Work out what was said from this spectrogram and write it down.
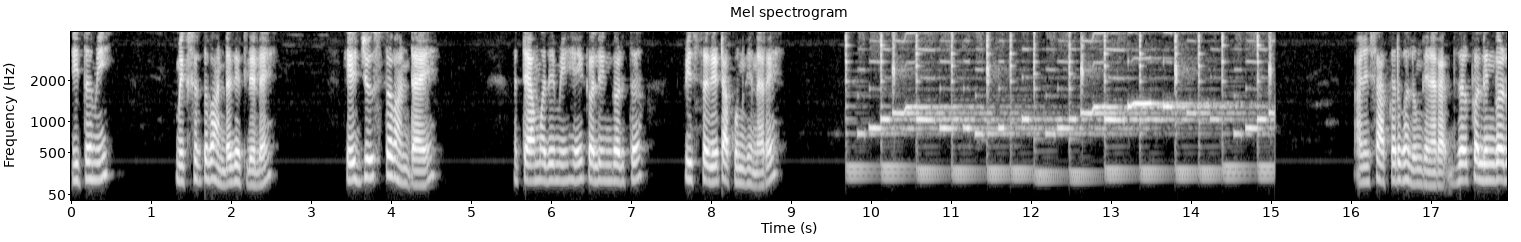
इथं मी मिक्सरचं भांडं घेतलेलं आहे. हे ज्यूसचं भांडं आहे. त्यामध्ये मी हे कलिंगडचं पीस सगळे टाकून घेणार आहे. आणि साखर घालून घेणार आहे जर कलिंगड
